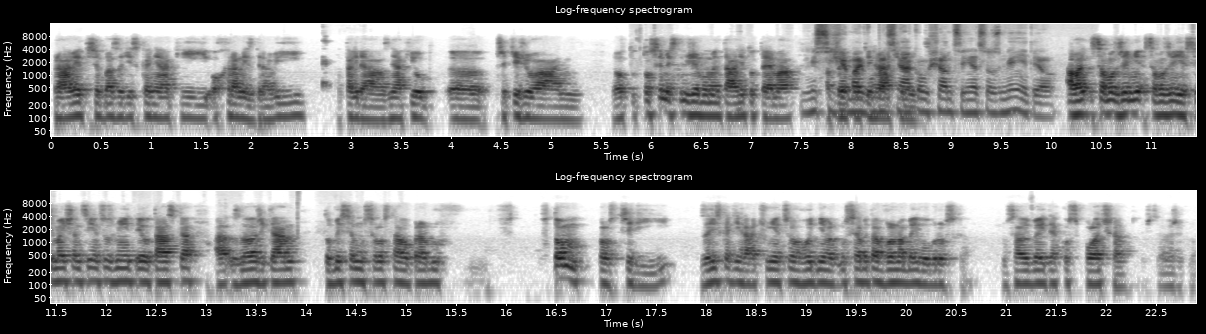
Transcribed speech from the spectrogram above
právě třeba z hlediska nějaký ochrany zdraví a tak dále, z nějakého uh, přetěžování. Jo, to, to, si myslím, že je momentálně to téma. Myslíš, že mají vůbec nějakou šanci něco změnit, jo? Ale samozřejmě, samozřejmě, jestli mají šanci něco změnit, je otázka. A znovu říkám, to by se muselo stát opravdu v, tom prostředí, z hlediska těch hráčů něco hodně, musela by ta vlna být obrovská. Musela by být jako společná, když to řeknu.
